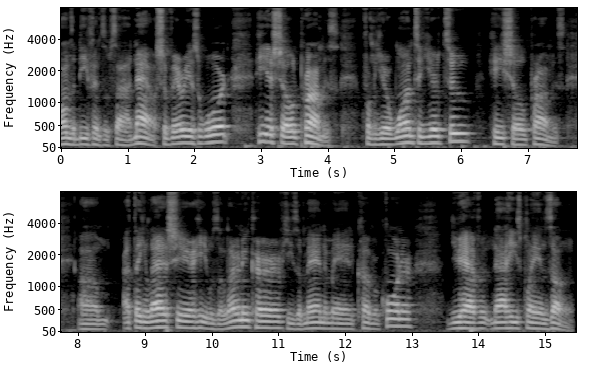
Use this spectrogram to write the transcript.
on the defensive side. Now Charvarius Ward he has showed promise. From year one to year two he showed promise. Um, I think last year he was a learning curve. He's a man-to-man cover corner. You have now he's playing zone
